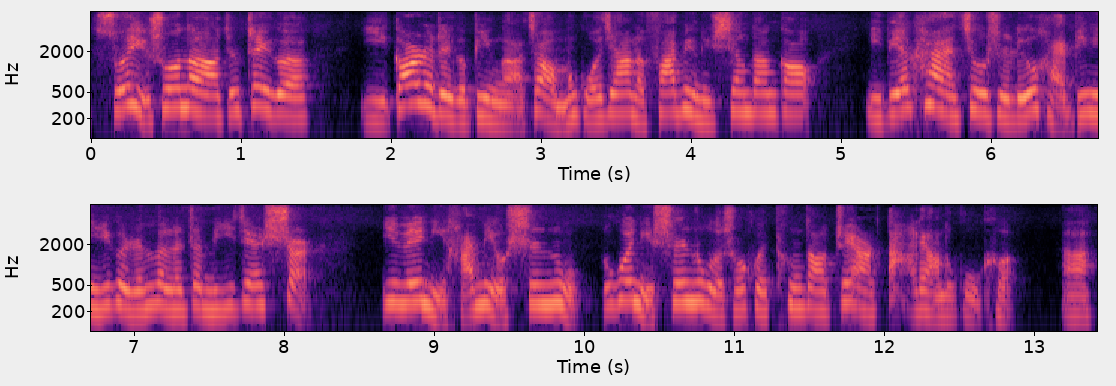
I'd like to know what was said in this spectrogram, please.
所以说呢，就这个。乙肝的这个病啊，在我们国家呢发病率相当高。你别看就是刘海兵一个人问了这么一件事儿，因为你还没有深入。如果你深入的时候会碰到这样大量的顾客啊。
